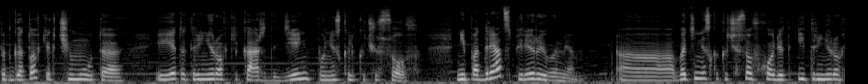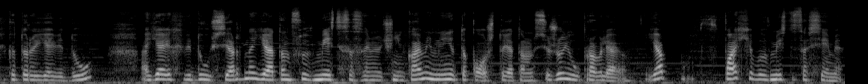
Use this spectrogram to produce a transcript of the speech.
подготовки к чему-то, и это тренировки каждый день по несколько часов. Не подряд с перерывами. А, в эти несколько часов входят и тренировки, которые я веду, а я их веду усердно, я танцую вместе со своими учениками, мне нет такого, что я там сижу и управляю. Я впахиваю вместе со всеми.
